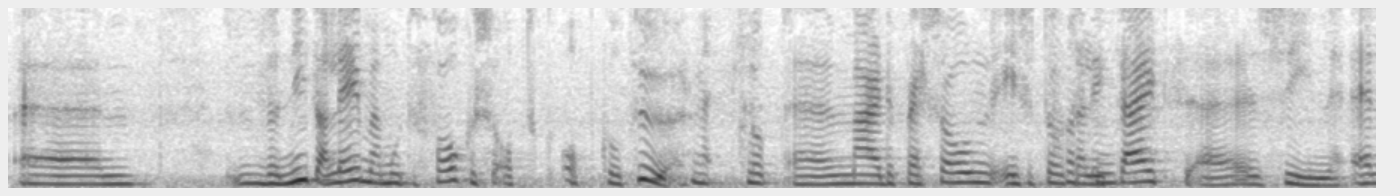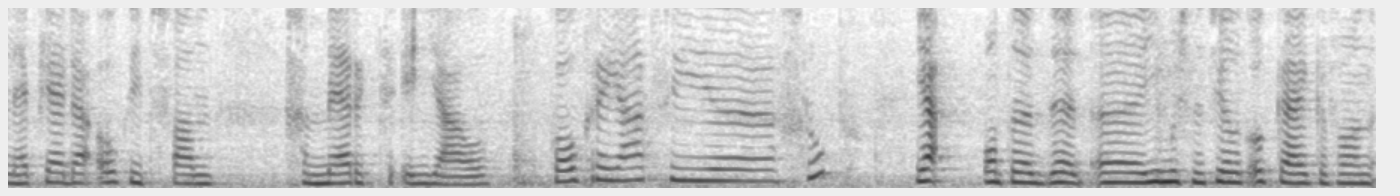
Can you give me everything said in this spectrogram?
ehm, we niet alleen maar moeten focussen op, op cultuur. Nee, klopt. maar de persoon in zijn totaliteit zien. En heb jij daar ook iets van gemerkt in jouw co-creatiegroep? ja, want de, de, uh, je moest natuurlijk ook kijken van, uh,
